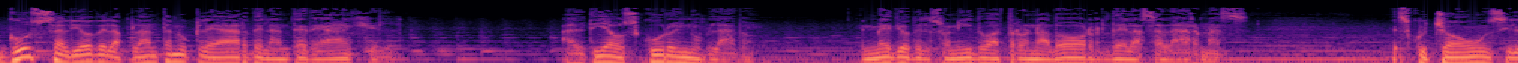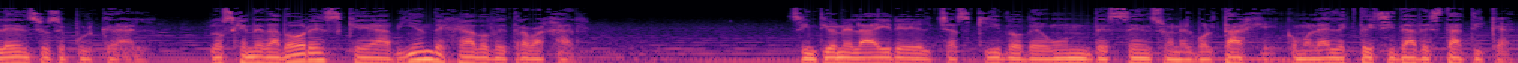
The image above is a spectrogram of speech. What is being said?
Gus salió de la planta nuclear delante de Ángel, al día oscuro y nublado en medio del sonido atronador de las alarmas. Escuchó un silencio sepulcral, los generadores que habían dejado de trabajar. Sintió en el aire el chasquido de un descenso en el voltaje, como la electricidad estática,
